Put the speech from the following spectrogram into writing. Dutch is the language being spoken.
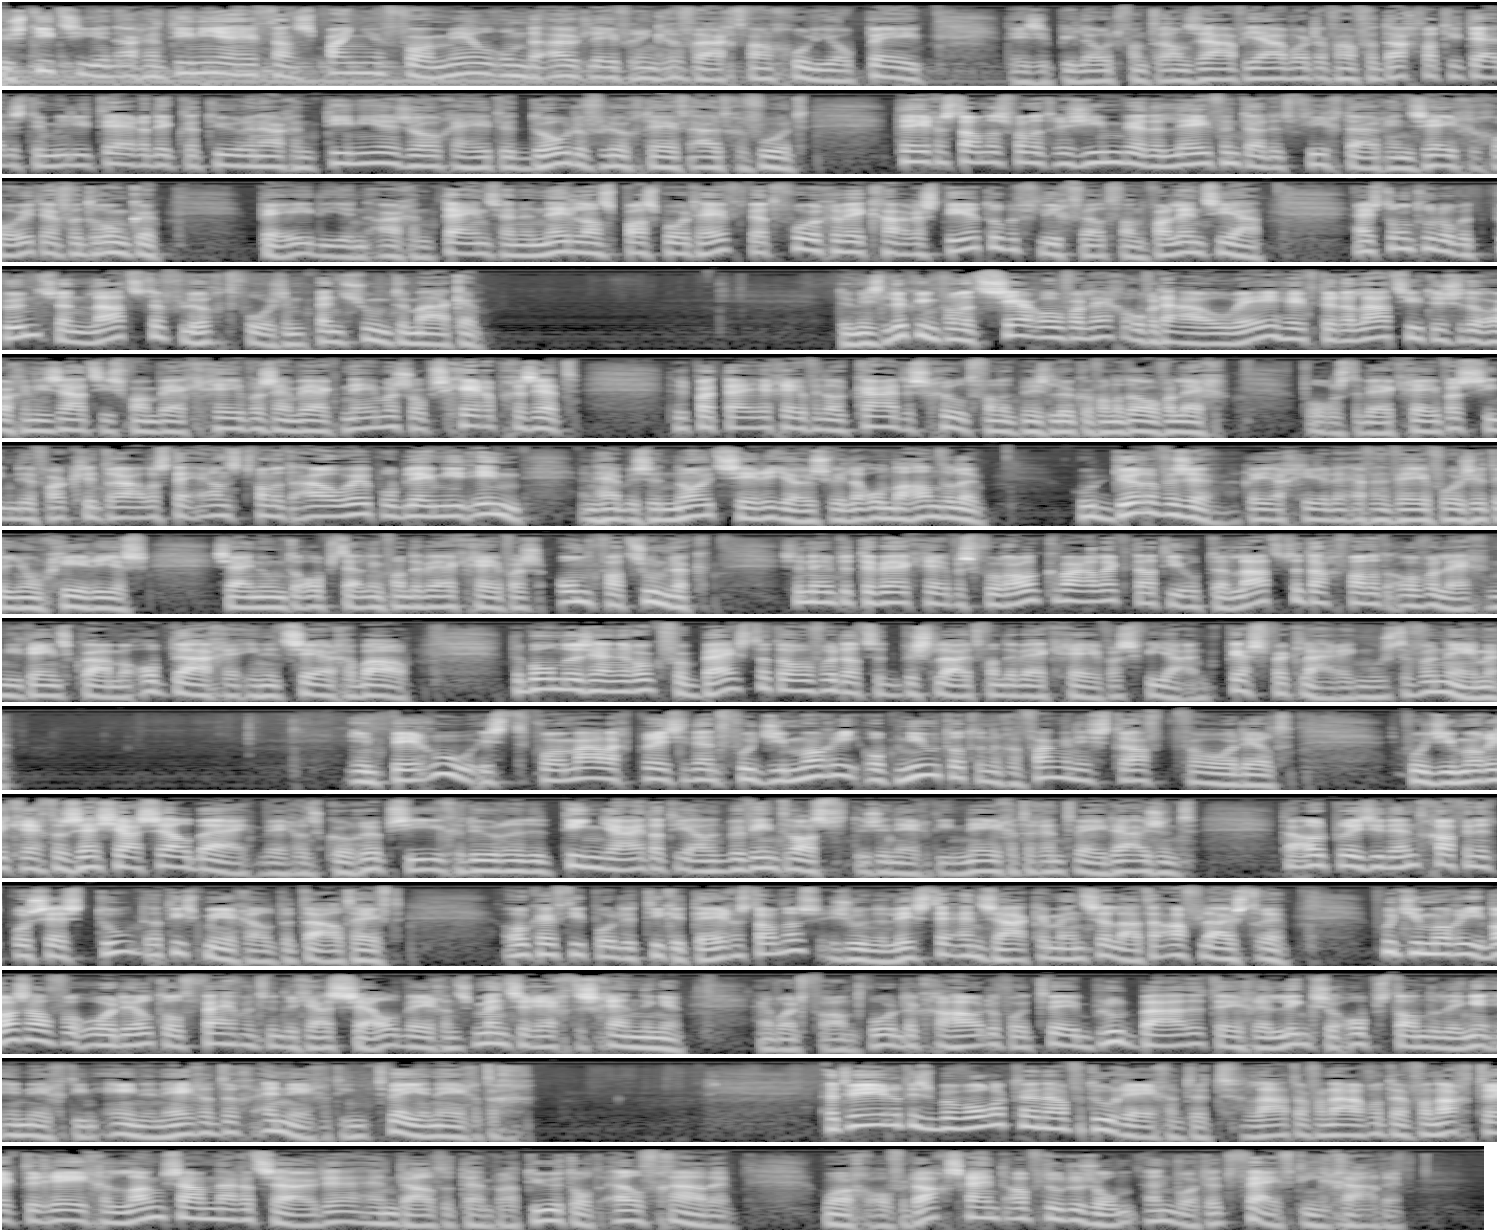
Justitie in Argentinië heeft aan Spanje formeel om de uitlevering gevraagd van Julio P. Deze piloot van Transavia wordt ervan verdacht dat hij tijdens de militaire dictatuur in Argentinië zogeheten dode vluchten heeft uitgevoerd. Tegenstanders van het regime werden levend uit het vliegtuig in zee gegooid en verdronken. P, die een Argentijns en een Nederlands paspoort heeft, werd vorige week gearresteerd op het vliegveld van Valencia. Hij stond toen op het punt zijn laatste vlucht voor zijn pensioen te maken. De mislukking van het CER-overleg over de AOW heeft de relatie tussen de organisaties van werkgevers en werknemers op scherp gezet. De partijen geven elkaar de schuld van het mislukken van het overleg. Volgens de werkgevers zien de vakcentrales de ernst van het AOW-probleem niet in en hebben ze nooit serieus willen onderhandelen. Hoe durven ze, reageerde FNV-voorzitter Jongerius. Zij noemt de opstelling van de werkgevers onfatsoenlijk. Ze neemt het de werkgevers vooral kwalijk dat die op de laatste dag van het overleg niet eens kwamen opdagen in het CER-gebouw. De bonden zijn er ook verbijsterd over dat ze het besluit van de werkgevers via een persverklaring moesten vernemen. In Peru is voormalig president Fujimori opnieuw tot een gevangenisstraf veroordeeld. Fujimori kreeg er zes jaar cel bij, wegens corruptie gedurende de tien jaar dat hij aan het bewind was, tussen 1990 en 2000. De oud-president gaf in het proces toe dat hij smeergeld betaald heeft. Ook heeft hij politieke tegenstanders, journalisten en zakenmensen laten afluisteren. Fujimori was al veroordeeld tot 25 jaar cel wegens mensenrechten schendingen. Hij wordt verantwoordelijk gehouden voor twee bloedbaden tegen linkse opstandelingen in 1991 en 1992. Het weer, het is bewolkt en af en toe regent het. Later vanavond en vannacht trekt de regen langzaam naar het zuiden en daalt de temperatuur tot 11 graden. Morgen overdag schijnt af en toe de zon en wordt het 15 graden.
